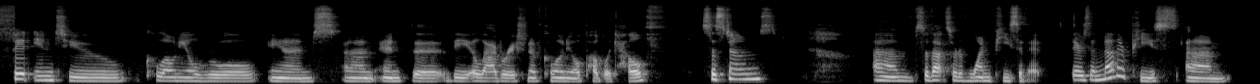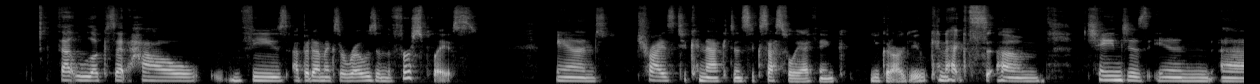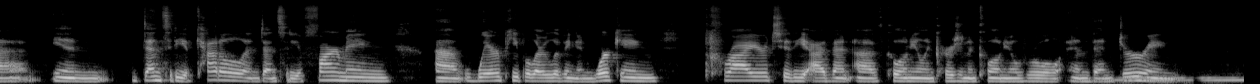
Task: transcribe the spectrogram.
fit into colonial rule and um, and the the elaboration of colonial public health systems. Um, so that's sort of one piece of it. There's another piece um, that looks at how these epidemics arose in the first place and tries to connect and successfully, I think you could argue, connects um, changes in uh, in density of cattle and density of farming, um, where people are living and working prior to the advent of colonial incursion and colonial rule, and then during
